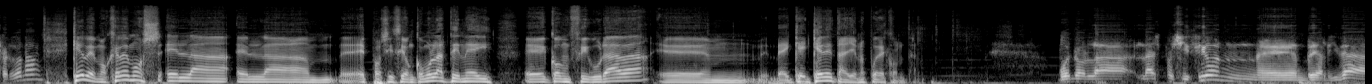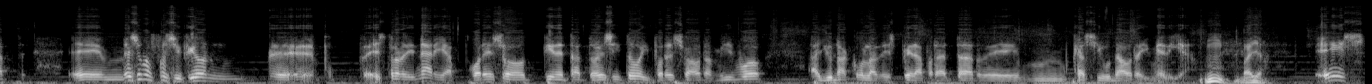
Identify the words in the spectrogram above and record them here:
¿Perdona? ¿Qué vemos? ¿Qué vemos en la, en la eh, exposición? ¿Cómo la tenéis eh, configurada? Eh, ¿qué, qué detalles nos puedes contar? Bueno, la, la exposición eh, en realidad eh, es una exposición eh, extraordinaria, por eso tiene tanto éxito y por eso ahora mismo hay una cola de espera para entrar de mm, casi una hora y media. Mm, vaya. Es,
